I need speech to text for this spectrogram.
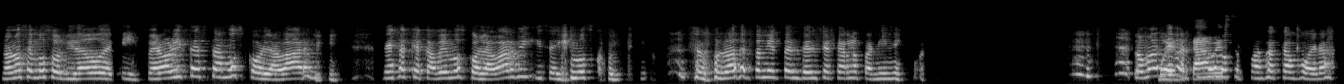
No nos hemos olvidado de ti, pero ahorita estamos con la Barbie. Deja que acabemos con la Barbie y seguimos contigo. Se volvió a hacer también tendencia Carla Panini. Lo más divertido es lo que pasa acá afuera.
